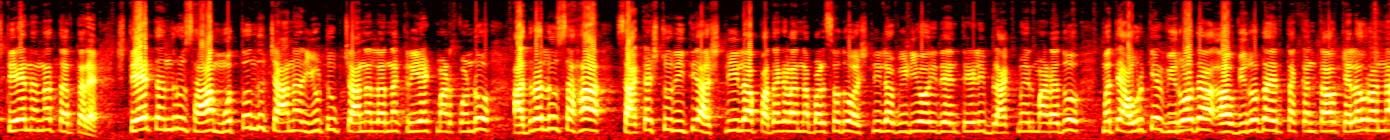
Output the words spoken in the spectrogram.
ಸ್ಟೇನನ್ನು ತರ್ತಾರೆ. ಸ್ಟೇ ತಂದ್ರು ಸಹ ಮತ್ತೊಂದು ಚಾನಲ್ ಯೂಟ್ಯೂಬ್ ಚಾನಲನ್ನು ಕ್ರಿಯೇಟ್ ಮಾಡಿಕೊಂಡು ಅದರಲ್ಲೂ ಸಹ ಸಾಕಷ್ಟು ರೀತಿಯ ಅಶ್ಲೀಲ ಪದಗಳನ್ನು ಬಳಸೋದು, ಅಶ್ಲೀಲ ವಿಡಿಯೋ ಇದೆ ಅಂತೇಳಿ ಬ್ಲ್ಯಾಕ್ ಮೇಲ್ ಮಾಡೋದು, ಮತ್ತೆ ಅವ್ರಿಗೆ ವಿರೋಧ ವಿರೋಧ ಇರ್ತಕ್ಕಂಥ ಕೆಲವರನ್ನ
